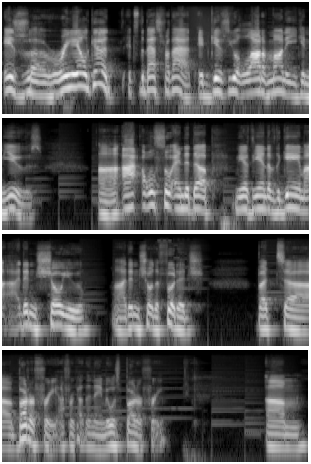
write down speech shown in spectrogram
is uh, real good. It's the best for that. It gives you a lot of money you can use. Uh, I also ended up near the end of the game. I, I didn't show you. Uh, I didn't show the footage, but uh, Butterfree. I forgot the name. It was Butterfree. Um,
